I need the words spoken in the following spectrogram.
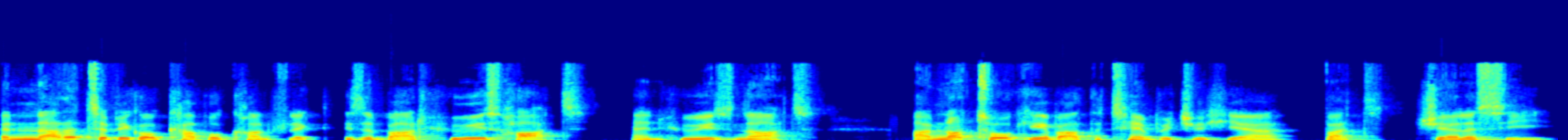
Another typical couple conflict is about who is hot and who is not. I'm not talking about the temperature here, but jealousy.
